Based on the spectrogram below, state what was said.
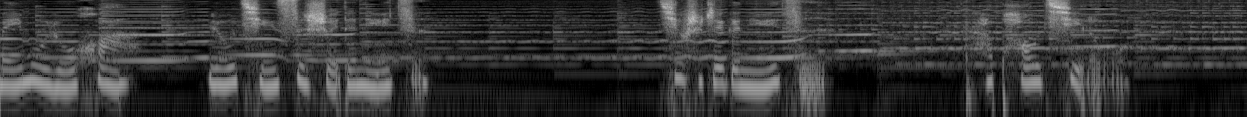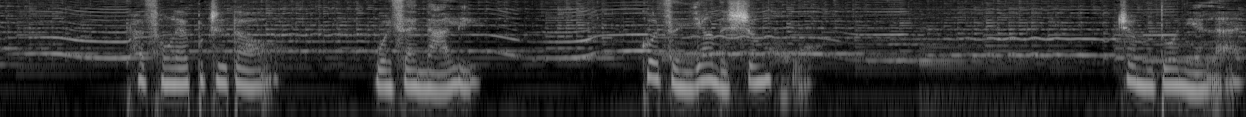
眉目如画、柔情似水的女子。就是这个女子，她抛弃了我。他从来不知道我在哪里，过怎样的生活。这么多年来，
